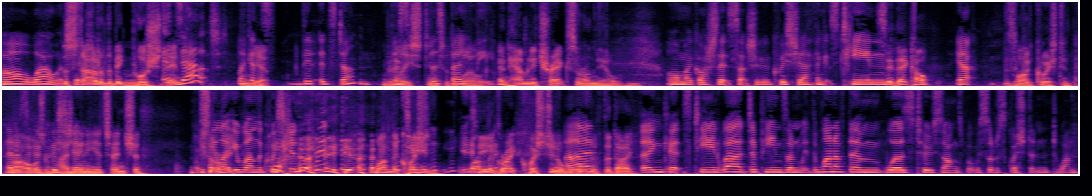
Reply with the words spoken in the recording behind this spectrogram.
Oh wow! The start of the big push then. It's out. Like Mm. it's th- it's done. Released this, into this the world. And how many tracks are on the album? Oh my gosh, that's such a good question. I think it's ten. See that, Cole? Yeah, That's a good question. That is No, a I wasn't paying any attention. I feel like you won the question. Won the question. Won the great question award I of the day. I think it's ten. Well, it depends on one of them was two songs, but we sort of squished it into one.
